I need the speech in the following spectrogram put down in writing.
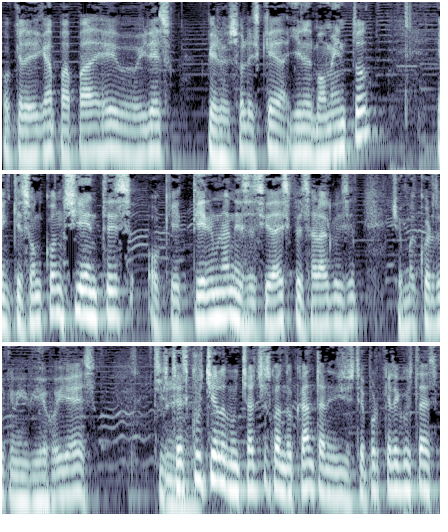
o que le digan papá deje de oír eso, pero eso les queda. Y en el momento en que son conscientes o que tienen una necesidad de expresar algo, dicen, yo me acuerdo que mi viejo oía eso. Si usted escucha a los muchachos cuando cantan y dice, ¿usted por qué le gusta eso?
